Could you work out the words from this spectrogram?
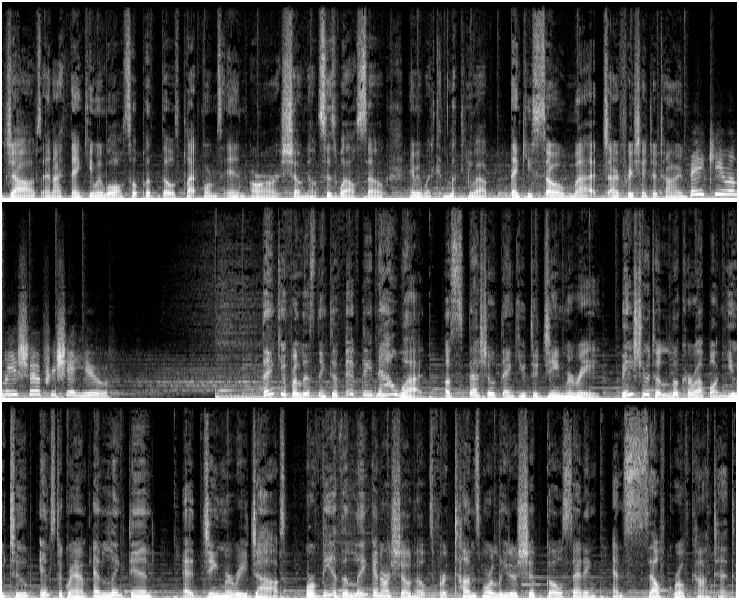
Jobs, and I thank you. And we'll also put those platforms in our show notes as well, so everyone can look you up. Thank you so much. I appreciate your time. thank you alicia appreciate you Thank you for listening to 50 Now What? A special thank you to Jean Marie. Be sure to look her up on YouTube, Instagram, and LinkedIn at Jean Marie Jobs or via the link in our show notes for tons more leadership, goal setting, and self growth content.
